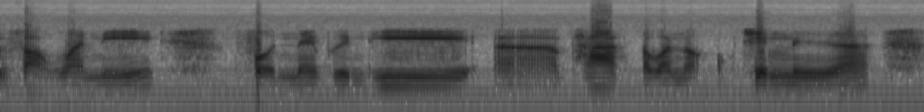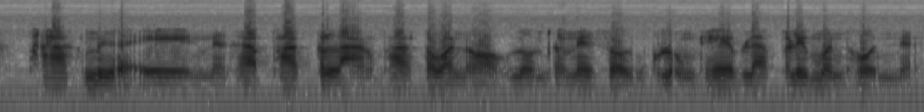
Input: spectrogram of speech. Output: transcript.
1-2 วันนี้ ฝนในพื้นที่ภาคตะวันออกเฉียงเหนือ ภาคเหนือเองนะครับภาคกลางภาคตะวันออกรวมทั้งในโซนกรุงเทพและปริมณฑลเนี่ย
